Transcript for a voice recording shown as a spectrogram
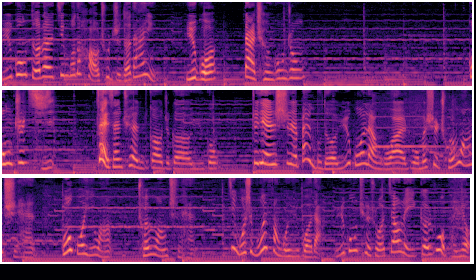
虞公得了晋国的好处，只得答应。虞国大臣宫中公之奇再三劝告这个虞公，这件事办不得。虞国两国啊，我们是唇亡齿寒。国国已亡，唇亡齿寒，晋国是不会放过虞国的。虞公却说，交了一个弱朋友，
